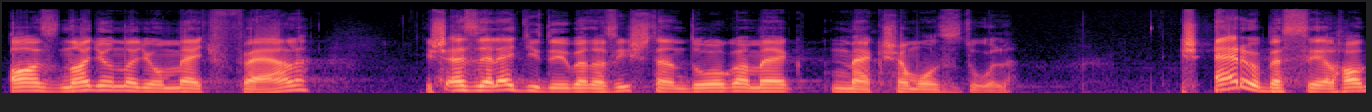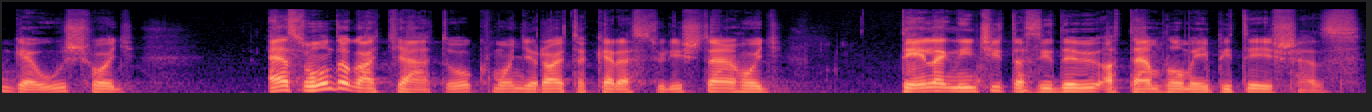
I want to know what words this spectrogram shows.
az nagyon-nagyon megy fel, és ezzel egy időben az Isten dolga meg, meg sem mozdul. És erről beszél Haggeus, hogy ezt mondogatjátok, mondja rajta keresztül Isten, hogy tényleg nincs itt az idő a templom építéshez.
